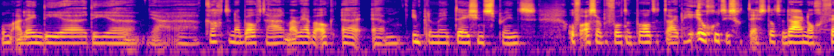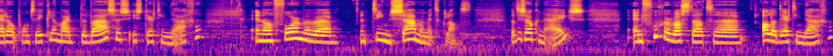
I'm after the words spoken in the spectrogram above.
om alleen die, die ja, krachten naar boven te halen. Maar we hebben ook um, implementation sprints. Of als er bijvoorbeeld een prototype heel goed is getest, dat we daar nog verder op ontwikkelen. Maar de basis is 13 dagen. En dan vormen we een team samen met de klant. Dat is ook een eis. En vroeger was dat uh, alle 13 dagen,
